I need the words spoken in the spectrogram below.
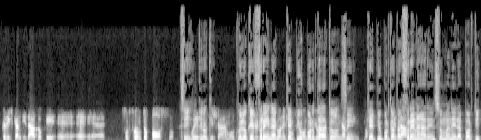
per il candidato che eh, è, è sul fronte opposto, sì, quello, che, diciamo, quello che frena, che è più portato, sì, che è più portato esatto. a frenare insomma, nei rapporti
